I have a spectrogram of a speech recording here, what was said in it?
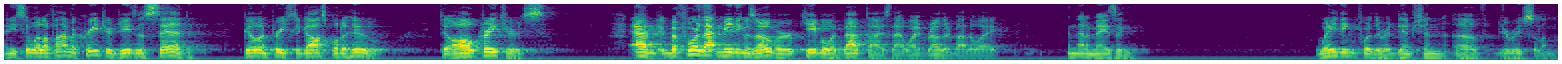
And he said, Well, if I'm a creature, Jesus said, Go and preach the gospel to who? To all creatures. And before that meeting was over, Keeble had baptized that white brother, by the way. Isn't that amazing? Waiting for the redemption of Jerusalem.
